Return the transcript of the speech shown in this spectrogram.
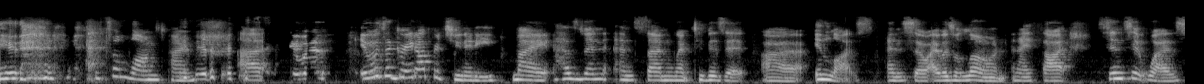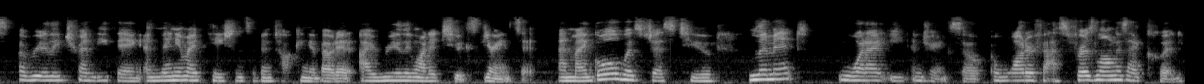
It, it's a long time. Uh, it was it was a great opportunity. My husband and son went to visit uh, in-laws, and so I was alone. And I thought, since it was a really trendy thing, and many of my patients have been talking about it, I really wanted to experience it. And my goal was just to limit what I eat and drink, so a water fast for as long as I could.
